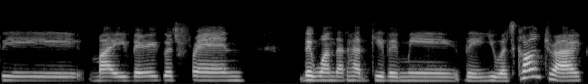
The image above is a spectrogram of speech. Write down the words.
the my very good friend, the one that had given me the U.S. contract,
